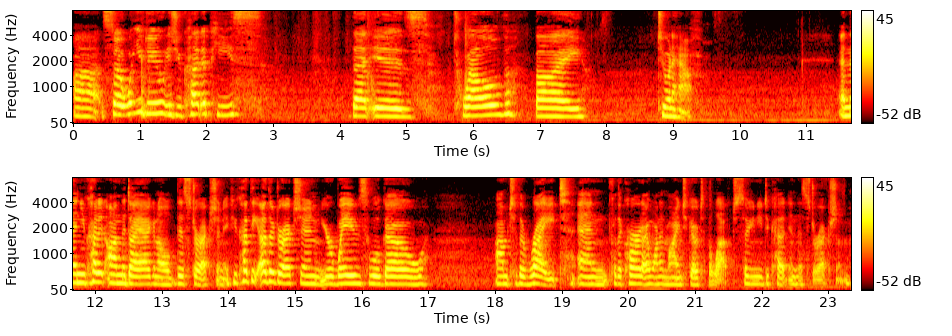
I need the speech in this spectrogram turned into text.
Uh, so what you do is you cut a piece that is 12 by two and a half and then you cut it on the diagonal this direction. If you cut the other direction, your waves will go um, to the right, and for the card I wanted mine to go to the left, so you need to cut in this direction.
